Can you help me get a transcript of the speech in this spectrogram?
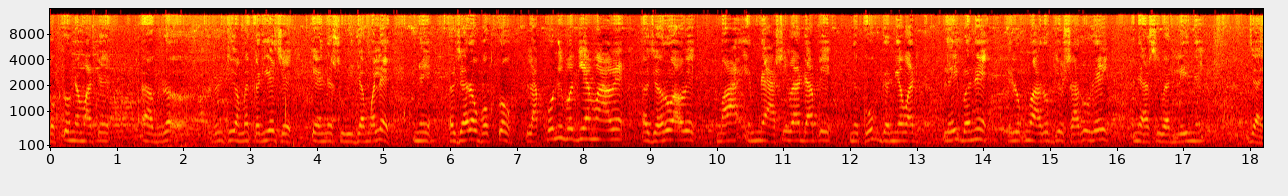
ભક્તોને માટે આગ્રહથી અમે કરીએ છીએ કે એને સુવિધા મળે. અને હજારો ભક્તો લાખોની જગ્યામાં આવે, હજારો આવે માં એમને આશીર્વાદ આપે ને ખૂબ ધન્યવાદ. લઈ બને, એ લોકોનું આરોગ્ય સારું રહે અને આશીર્વાદ લઈને જાય.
